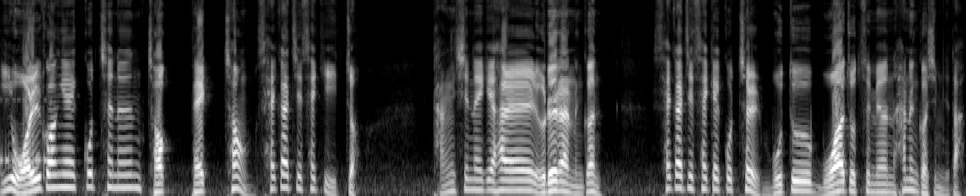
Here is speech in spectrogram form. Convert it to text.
이 월광의 꽃에는 적, 백, 청 세 가지 색이 있죠. 당신에게 할 의뢰라는 건 세 가지 색의 꽃을 모두 모아줬으면 하는 것입니다.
